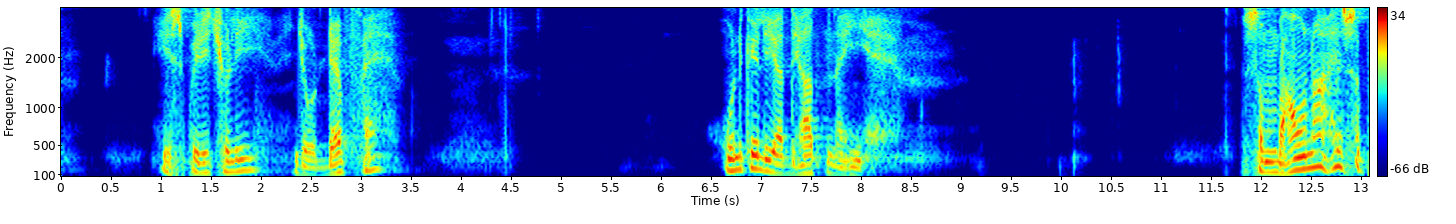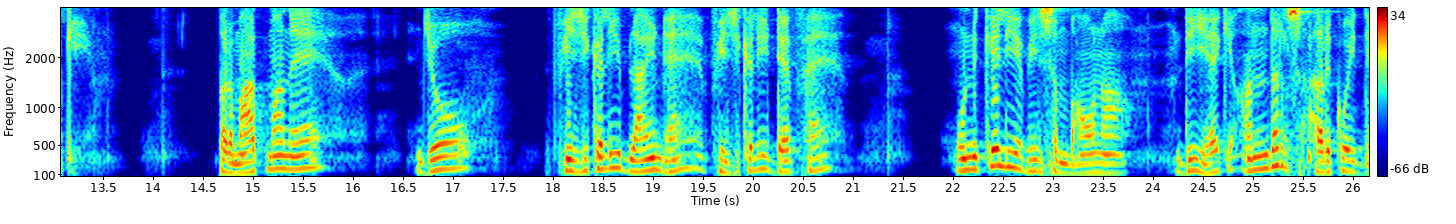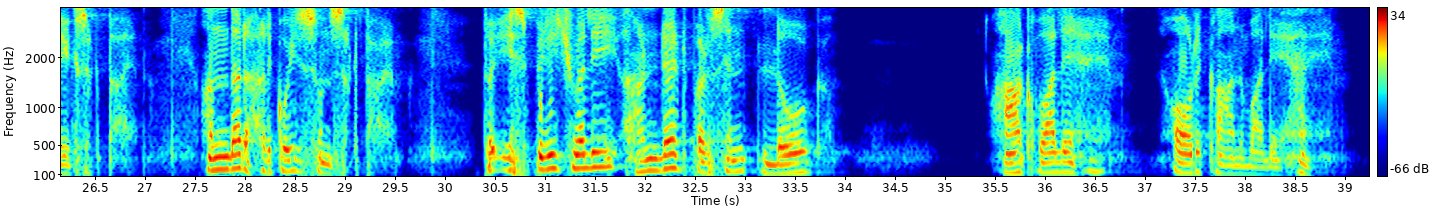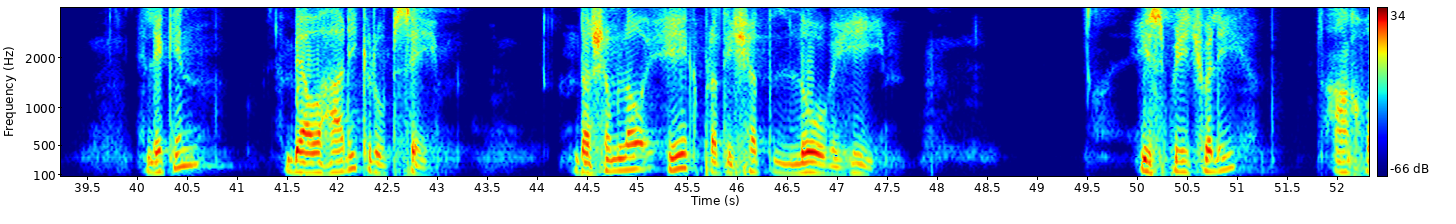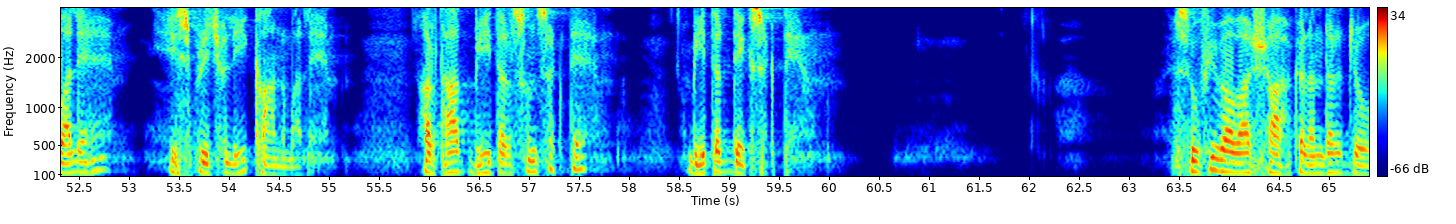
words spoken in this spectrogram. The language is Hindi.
स्पिरिचुअली जो डेफ हैं, उनके लिए अध्यात्म नहीं है। संभावना है सबकी। परमात्मा ने जो फिजिकली ब्लाइंड हैं फिजिकली डेफ हैं उनके लिए भी संभावना दी है कि अंदर हर कोई देख सकता है, अंदर हर कोई सुन सकता है। तो स्पिरिचुअली हंड्रेड परसेंट लोग आँख वाले हैं और कान वाले हैं। लेकिन व्यावहारिक रूप से दशमलव एक प्रतिशत लोग ही स्पिरिचुअली आँख वाले हैं स्पिरिचुअली कान वाले हैं। अर्थात भीतर सुन सकते हैं, भीतर देख सकते हैं। सूफी बाबा शाह कलंदर जो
